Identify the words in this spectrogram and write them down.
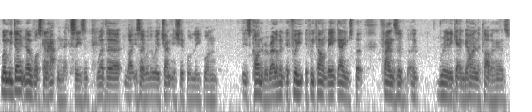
When we don't know what's going to happen next season, whether like you say, whether we're Championship or League One, is kind of irrelevant if we if we can't be at games. But fans are, are really getting behind the club. I think that's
